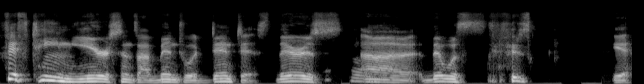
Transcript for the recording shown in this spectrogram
15 years since I've been to a dentist. There's, oh. uh, there was, there's, yeah,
